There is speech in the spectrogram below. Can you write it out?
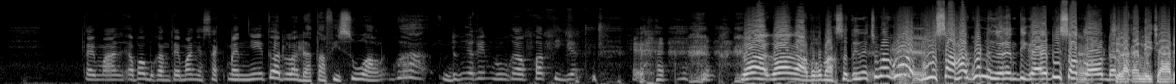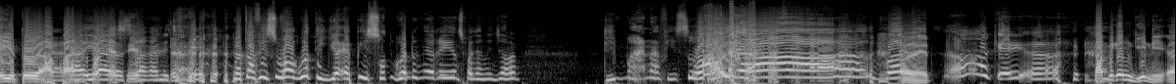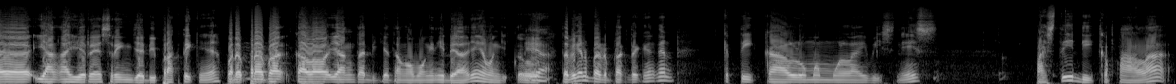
tema apa bukan temanya segmennya itu adalah data visual gua dengerin beberapa tiga gua gua nggak bermaksud ini cuma gua berusaha gua dengerin tiga episode loh data Silakan dicari itu apa Ya, ya, podcastnya. silakan dicari. Data visual gue tiga episode gue dengerin sepanjang di jalan. Di mana visualnya? But- Alright. oh, Oke, eh, Tapi kan gini, eh, yang akhirnya sering jadi praktiknya pada pada- pada- kalau yang tadi kita ngomongin idealnya emang gitu. Iya. Tapi kan pada praktiknya kan ketika lu memulai bisnis pasti di kepala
